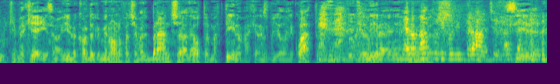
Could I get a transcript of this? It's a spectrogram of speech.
Anche perché insomma, io ricordo che mio nonno faceva il brunch alle 8 del mattino perché era sveglio dalle 4. quindi, voglio dire, eh, Era un altro tipo di brunch, Sì, eh,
